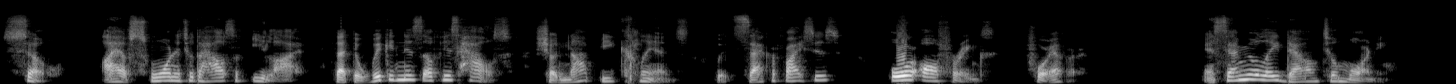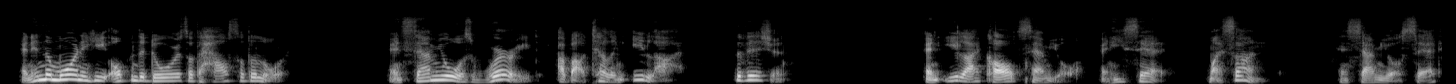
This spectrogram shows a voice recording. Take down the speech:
So I have sworn unto the house of Eli that the wickedness of his house shall not be cleansed with sacrifices or offerings forever. And Samuel lay down till morning. And in the morning he opened the doors of the house of the Lord. And Samuel was worried about telling Eli the vision. And Eli called Samuel, and he said, My son. And Samuel said,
